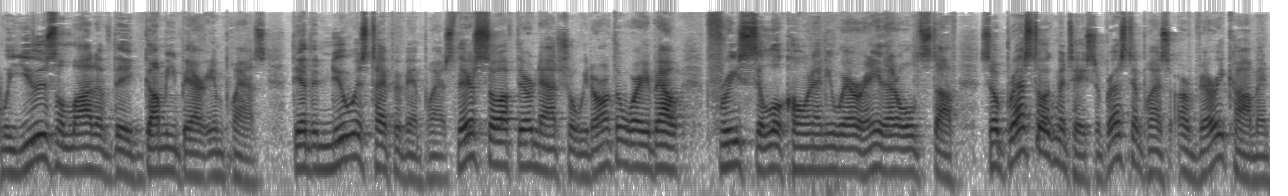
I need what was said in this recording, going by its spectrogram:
We use a lot of the gummy bear implants. They're the newest type of implants. They're soft, they're natural. We don't have to worry about free silicone anywhere or any of that old stuff. So, breast augmentation, breast implants are very common.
